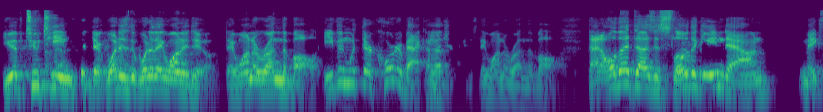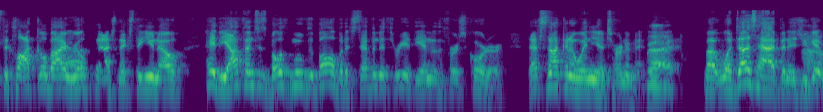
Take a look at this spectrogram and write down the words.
You have two teams. Okay. That what is the, what do they want to do? They want to run the ball. Even with their quarterback on the Giants, they want to run the ball. That all that does is slow the game down makes the clock go by real fast. Next thing you know, hey, the offenses both move the ball, but it's seven to three at the end of the first quarter. That's not going to win you a tournament. Right. But what does happen is you get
